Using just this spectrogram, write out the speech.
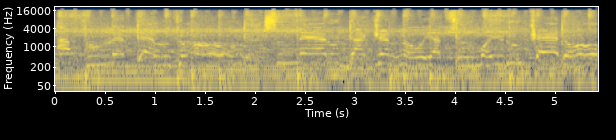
溢れてると。すねるだけのやつもいるけど。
